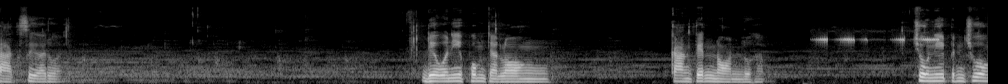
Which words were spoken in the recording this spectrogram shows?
ตากเสื้อด้วย เดี๋ยววันนี้ผมจะลองกางเต็นท์นอนดูครับ ช่วงนี้เป็นช่วง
